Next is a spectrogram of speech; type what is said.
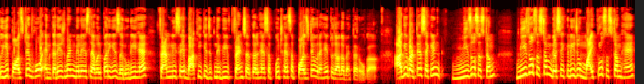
तो ये पॉजिटिव हो एनकरेजमेंट मिले इस लेवल पर, ये ज़रूरी है। फैमिली से, बाकी के जितने भी फ्रेंड सर्कल है, सब कुछ है, सब पॉजिटिव रहे तो ज़्यादा बेहतर होगा। आगे बढ़ते हैं second meso system meso system basically जो माइक्रो सिस्टम है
